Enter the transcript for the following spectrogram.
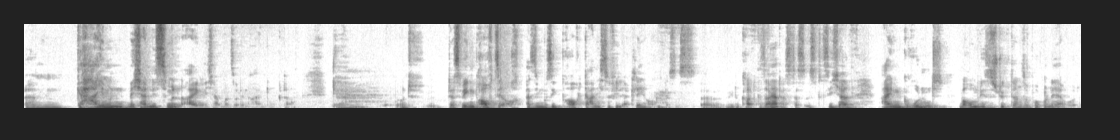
ähm, geheimen Mechanismen eigentlich, hat man so den Eindruck da. Ähm, und deswegen braucht sie auch, also die Musik braucht gar nicht so viel Erklärung. Das ist, äh, wie du gerade gesagt ja. hast, das ist sicher ein Grund, warum dieses Stück dann so populär wurde.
